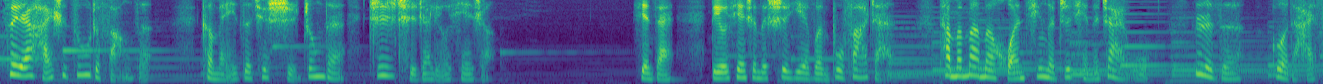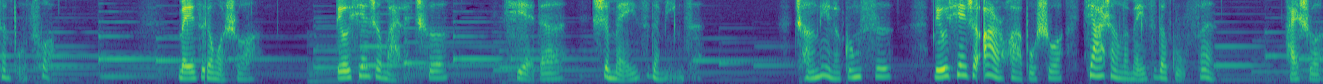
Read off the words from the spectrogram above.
虽然还是租着房子，可梅子却始终的支持着刘先生。现在，刘先生的事业稳步发展，他们慢慢还清了之前的债务，日子过得还算不错。梅子跟我说，刘先生买了车，写的是梅子的名字，成立了公司。刘先生二话不说，加上了梅子的股份，还说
